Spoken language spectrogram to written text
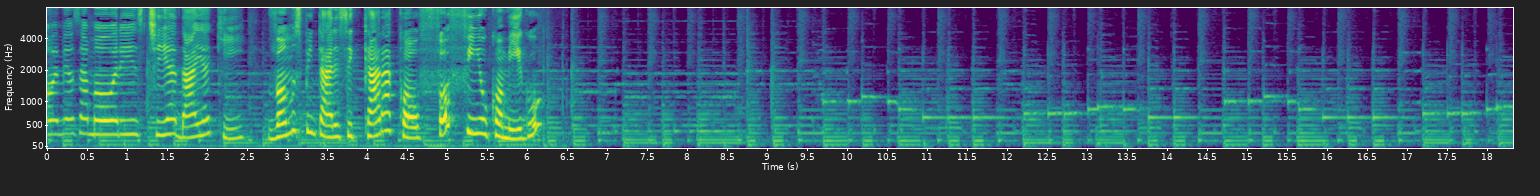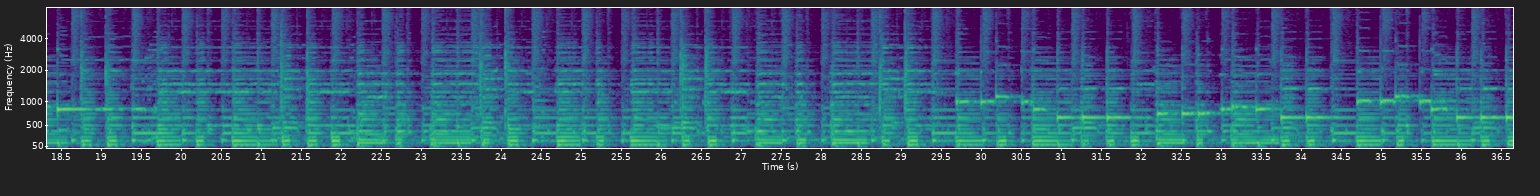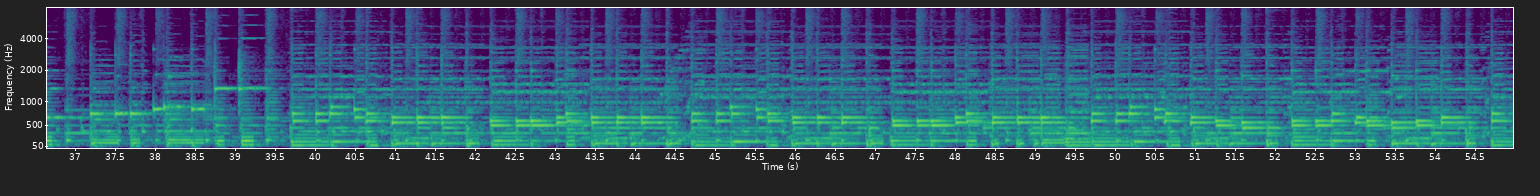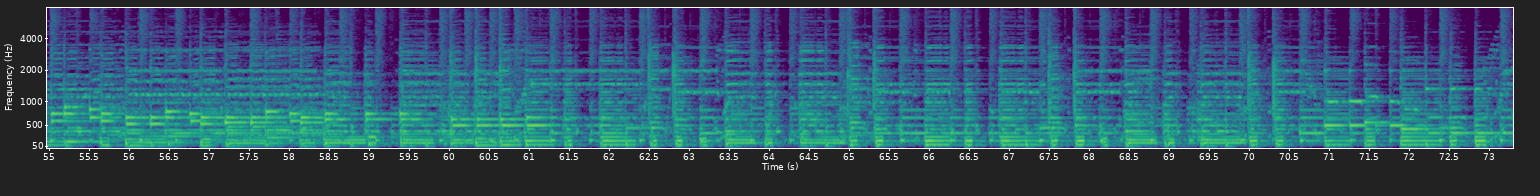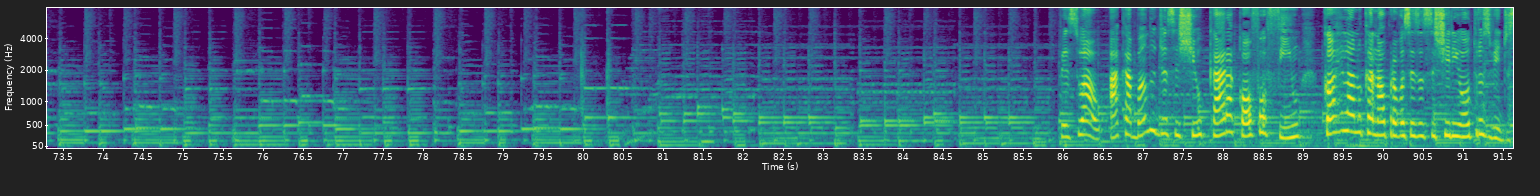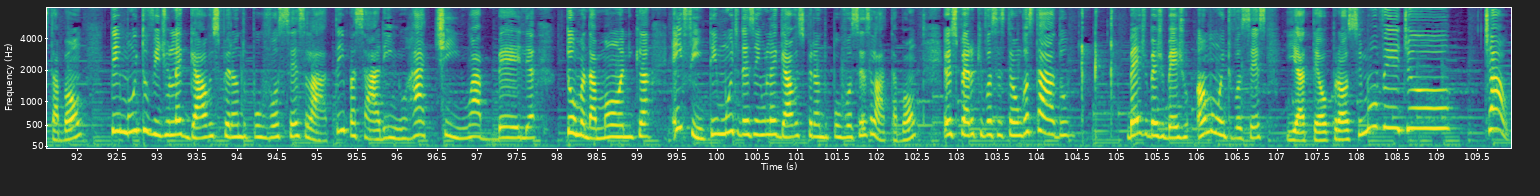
Oi, meus amores, tia Dai aqui. Vamos pintar esse caracol fofinho comigo? Pessoal, acabando de assistir o Caracol Fofinho, corre lá no canal para vocês assistirem outros vídeos, tá bom? Tem muito vídeo legal esperando por vocês lá. Tem passarinho, ratinho, abelha, Turma da Mônica, enfim, tem muito desenho legal esperando por vocês lá, tá bom? Eu espero que vocês tenham gostado. Beijo, beijo, beijo. Amo muito vocês e até o próximo vídeo. Tchau!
